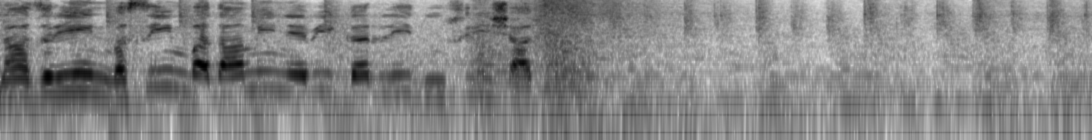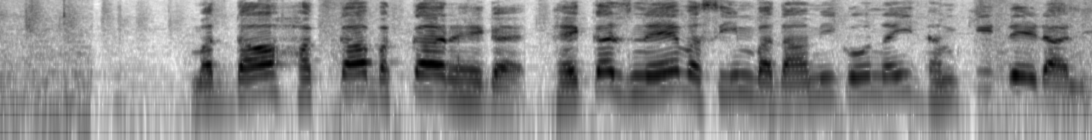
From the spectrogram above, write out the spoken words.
नाजरीन, वसीम बदामी ने भी कर ली दूसरी शादी। मद्दा हक्का बक्का रह गए। हैकर्स ने वसीम बदामी को नई धमकी दे डाली।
